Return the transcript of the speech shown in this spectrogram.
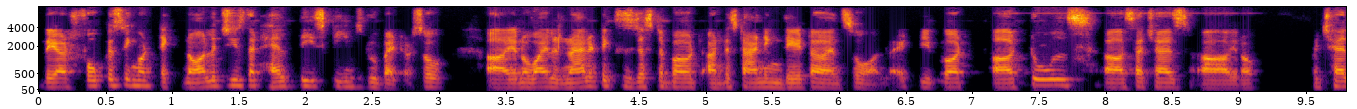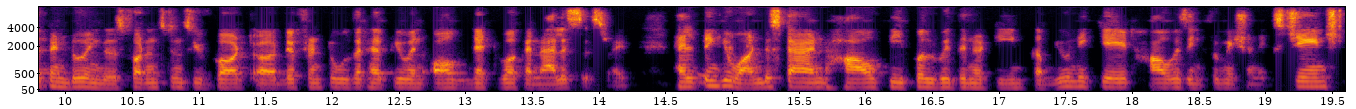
They are focusing on technologies that help these teams do better. So uh, you know, while analytics is just about understanding data and so on, right? We've got uh, tools uh, such as uh, you know which help in doing this. For instance, you've got uh, different tools that help you in org network analysis, right? Helping you understand how people within a team communicate, how is information exchanged,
